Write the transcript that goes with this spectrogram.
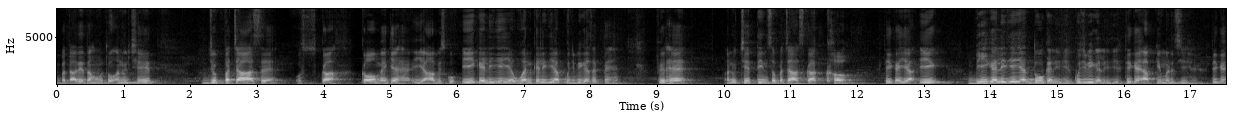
बता देता हूँ तो अनुच्छेद जो 50 है, उसका क में क्या है? या आप इसको ए कह लीजिए या वन कह लीजिए, आप कुछ भी कह सकते हैं। फिर है अनुच्छेद 350 का ख, ठीक है, या ए, बी कह लीजिए या दो कह लीजिए, कुछ भी कह लीजिए, ठीक है, आपकी मर्ज़ी है, ठीक है।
